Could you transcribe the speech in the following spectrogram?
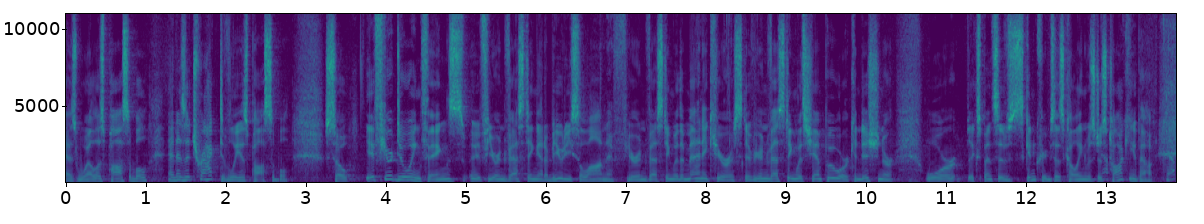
as well as possible and as attractively as possible. So if you're doing things, if you're investing at a beauty salon, if you're investing with a manicurist, if you're investing with shampoo or conditioner or expensive skin creams, as Colleen was just yep. talking about, yep.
